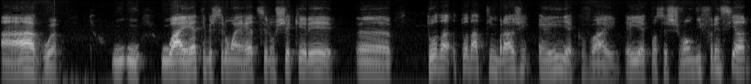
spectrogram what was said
a água, o, o, o hi-hat, em vez de ser um hi-hat, ser um chequeré, uh, toda, toda a timbragem, aí é que vai, aí é que vocês vão diferenciar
